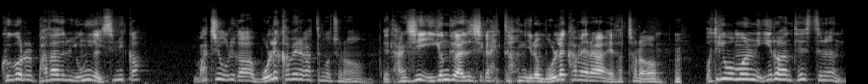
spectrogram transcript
그거를 받아들일 용의가 있습니까? 마치 우리가 몰래카메라 같은 것처럼 네, 당시 이경규 아저씨가 했던 이런 몰래카메라에서처럼 어떻게 보면 이러한 테스트는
